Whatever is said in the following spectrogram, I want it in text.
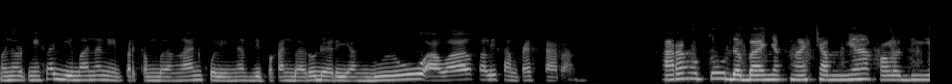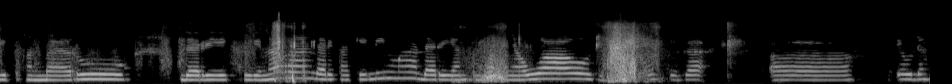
Menurut Nisa gimana nih perkembangan kuliner di Pekanbaru dari yang dulu awal kali sampai sekarang? Sekarang itu udah banyak macamnya kalau di Pekanbaru dari kulineran dari kaki lima dari yang tempatnya wow gitu. Terus juga uh, ya udah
